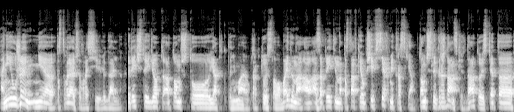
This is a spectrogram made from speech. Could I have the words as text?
они уже не поставляются в Россию легально. Речь-то идет о том, что, я так понимаю, трактуя слова Байдена, о, о запрете на поставки вообще всех микросхем, в том числе гражданских, да, то есть это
